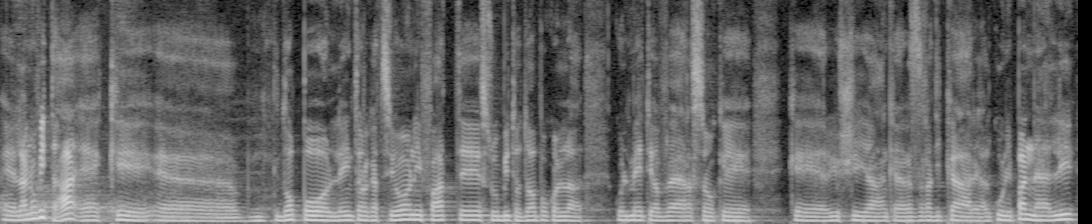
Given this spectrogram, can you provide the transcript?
Eh, la novità è che eh, dopo le interrogazioni fatte subito dopo quella, quel meteo avverso che, che, riuscì anche a sradicare alcuni pannelli,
